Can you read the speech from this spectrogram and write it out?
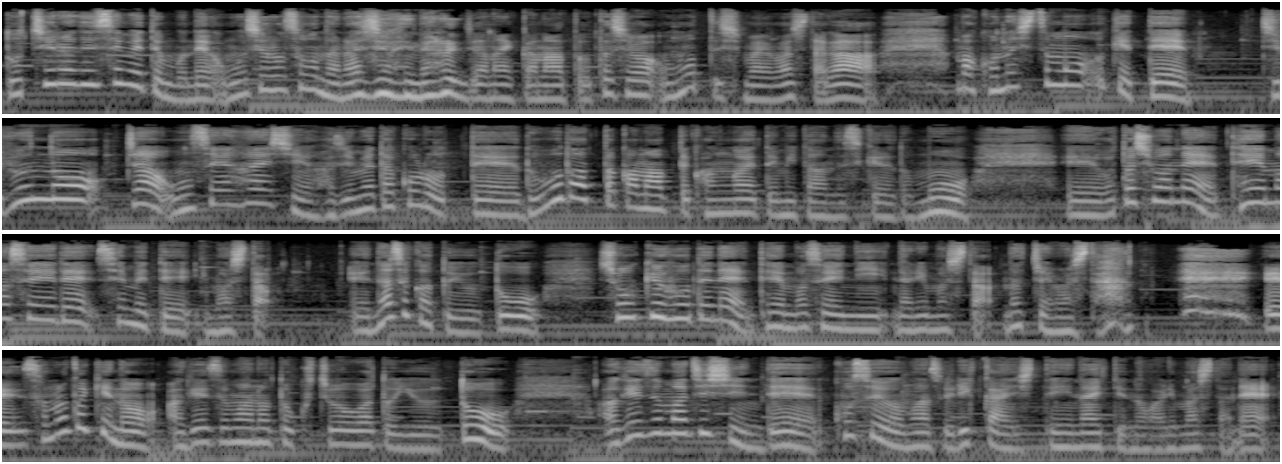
どちらで攻めてもね面白そうなラジオになるんじゃないかなと私は思ってしまいましたが、まあ、この質問を受けて自分のじゃあ音声配信始めた頃ってどうだったかなって考えてみたんですけれども、えー、私はねテーマ性で攻めていました。え、なぜかというと昇級法でねテーマ性になりました。なっちゃいました。えー、その時の上げ妻の特徴はというと上げ妻自身で個性をまず理解していないっていうのがありましたね。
